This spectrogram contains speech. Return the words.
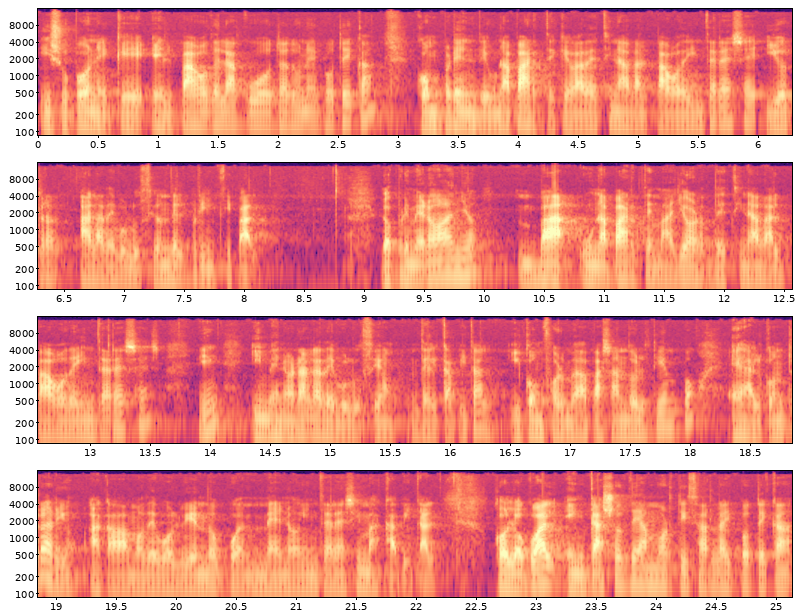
y supone que el pago de la cuota de una hipoteca comprende una parte que va destinada al pago de intereses y otra a la devolución del principal. Los primeros años va una parte mayor destinada al pago de intereses y menor a la devolución del capital. Y conforme va pasando el tiempo, es al contrario, acabamos devolviendo pues, menos interés y más capital. Con lo cual, en caso de amortizar la hipoteca,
